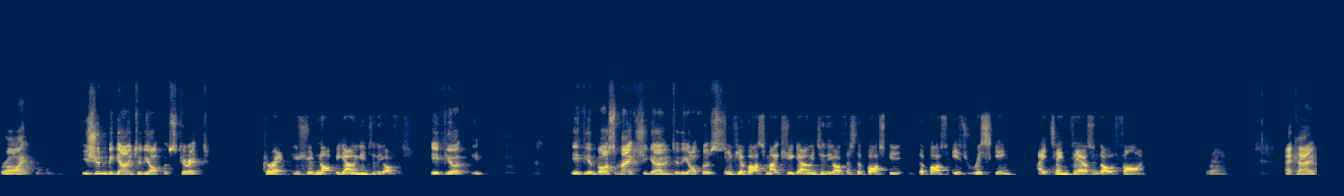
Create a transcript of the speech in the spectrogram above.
right? You shouldn't be going to the office, correct? Correct. You should not be going into the office. If you're if, if your boss makes you go into the office, if your boss makes you go into the office, the boss the boss is risking a ten thousand dollar fine. Right. Okay.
